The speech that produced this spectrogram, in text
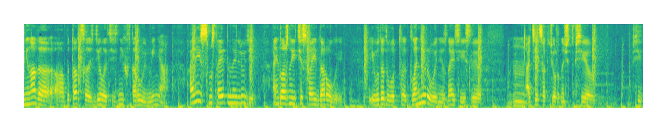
Не надо а, пытаться сделать из них вторую меня. Они самостоятельные люди. Они должны идти своей дорогой. И вот это вот клонирование, знаете, если отец актер, значит, все, все,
